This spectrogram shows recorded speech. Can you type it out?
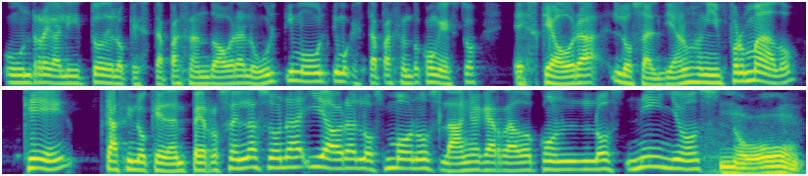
un regalito de lo que está pasando ahora. Lo último, último que está pasando con esto es que ahora los aldeanos han informado que casi no quedan perros en la zona y ahora los monos la han agarrado con los niños no.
